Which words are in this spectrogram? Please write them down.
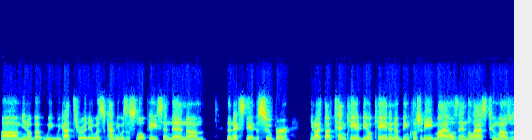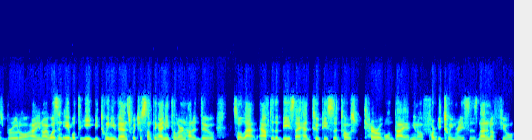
Um, you know, but we we got through it. It was kind of it was a slow pace. And then um the next day at the super, you know, I thought 10K would be okay. It ended up being closer to eight miles, and the last two miles was brutal. I, you know, I wasn't able to eat between events, which is something I need to learn how to do. So la- after the beast, I had two pieces of toast. Terrible diet, you know, for between races, not enough fuel.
